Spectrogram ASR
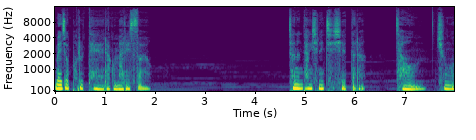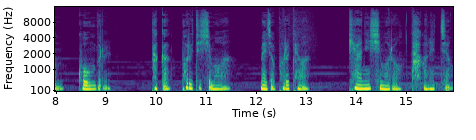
메조포르테라고 말했어요. 저는 당신의 지시에 따라 저음, 중음, 고음부를 각각 포르티시모와 메조포르테와 피아니시모로 타건했죠.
